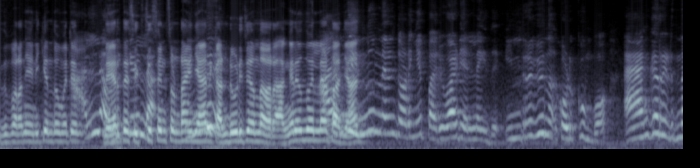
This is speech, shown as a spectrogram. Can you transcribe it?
ഇത് പറഞ്ഞ എനിക്ക് എന്തോ മറ്റേ നേരത്തെ സിക്സ് സെൻസ് ഉണ്ടായി ഞാൻ കണ്ടുപിടിച്ചതെന്നാ പറയാ. അങ്ങനെയൊന്നും അല്ലാട്ടാ ഞാൻ തുടങ്ങിയ പരിപാടിയല്ല ഇത്. ഇന്റർവ്യൂ കൊടുക്കുമ്പോൾ ആങ്കർ ഇടുന്ന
